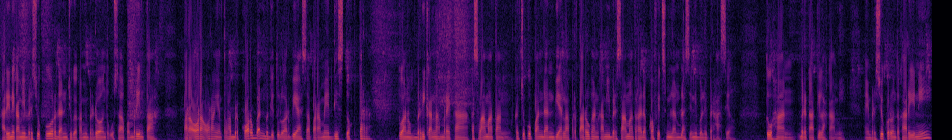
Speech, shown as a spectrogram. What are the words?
Hari ini kami bersyukur dan juga kami berdoa untuk usaha pemerintah, para orang-orang yang telah berkorban begitu luar biasa, para medis, dokter. Tuhan berikanlah mereka keselamatan, kecukupan, dan biarlah pertarungan kami bersama terhadap COVID-19 ini boleh berhasil. Tuhan berkatilah kami. Kami bersyukur untuk hari ini,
